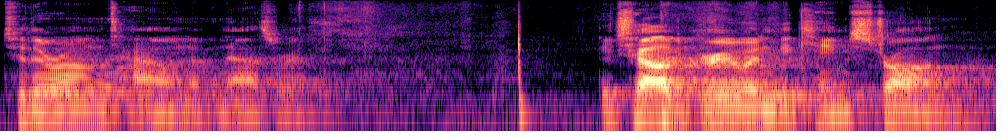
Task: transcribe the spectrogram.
to their own town of Nazareth. The child grew and became strong,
